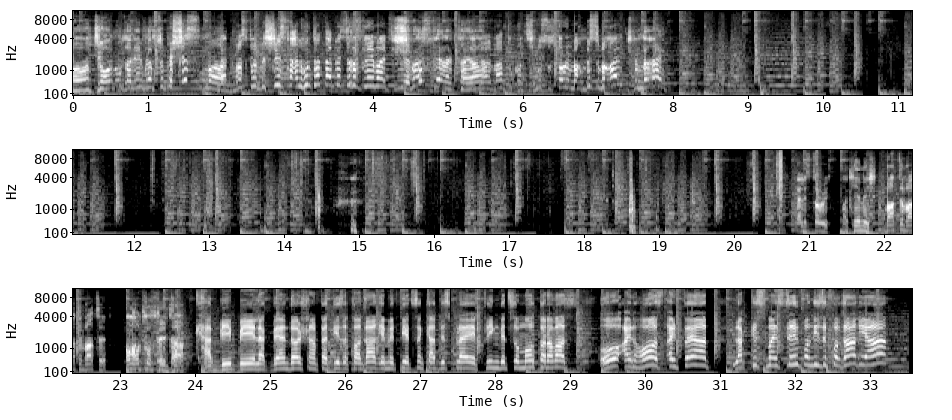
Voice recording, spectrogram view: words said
Oh, John, unser Leben läuft so beschissen, Mann. Was für ein beschissen, ein Hund hat ein besseres Leben als Ich wir. schwör's dir, Alter, ja? Ja, warte kurz, ich muss eine Story machen. Bist du bereit? Ich bin bereit. Geile Story. Markier mich. Warte, warte, warte. Autofilter. Habibi, lag wer in Deutschland fährt diese Ferrari mit 14K Display? Fliegen wir zum Mond oder was? Oh, ein Horst, ein Pferd. Lag das mein Stil von dieser Ferrari, ja?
